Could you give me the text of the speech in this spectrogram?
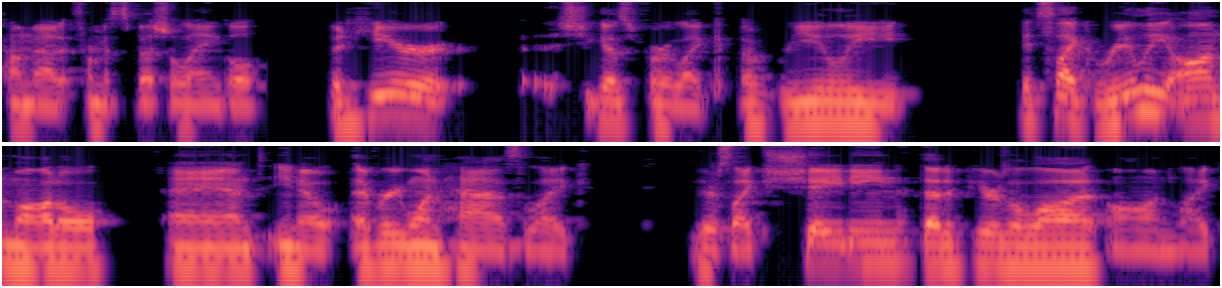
come at it from a special angle. But here, she goes for like a really, it's like really on model, and, you know, everyone has like there's like shading that appears a lot on like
